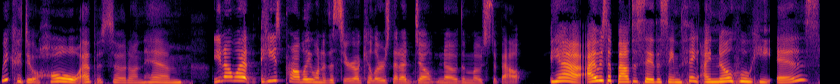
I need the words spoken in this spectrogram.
we could do a whole episode on him. You know what? He's probably one of the serial killers that I don't know the most about. Yeah, I was about to say the same thing. I know who he is,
